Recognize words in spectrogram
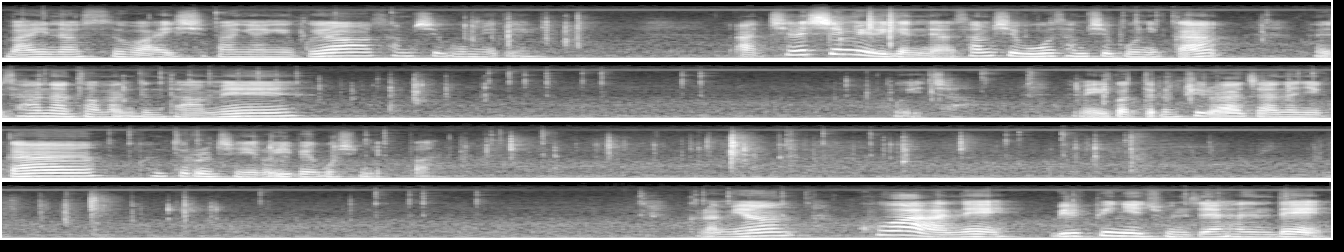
마이너스 YC 방향이고요. 35mm. 아, 70mm겠네요. 35, 35니까. 그래서 하나 더 만든 다음에 보이죠? 이것들은 필요하지 않으니까 컨트롤 J로 256번. 그러면 코어 안에 밀핀이 존재하는데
